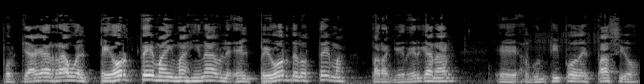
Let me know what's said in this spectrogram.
porque ha agarrado el peor tema imaginable, el peor de los temas, para querer ganar eh, algún tipo de espacio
